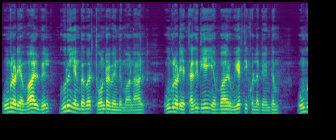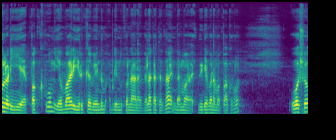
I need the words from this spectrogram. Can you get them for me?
உங்களுடைய வாழ்வில் குரு என்பவர் தோன்ற வேண்டுமானால் உங்களுடைய தகுதியை எவ்வாறு உயர்த்தி கொள்ள வேண்டும்? உங்களுடைய பக்குவம் எவ்வாறு இருக்க வேண்டும்? அப்படின்னு கொண்டான விளக்கத்தை தான் நம்ம வீடியோவை நம்ம பார்க்குறோம். ஓஷோ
